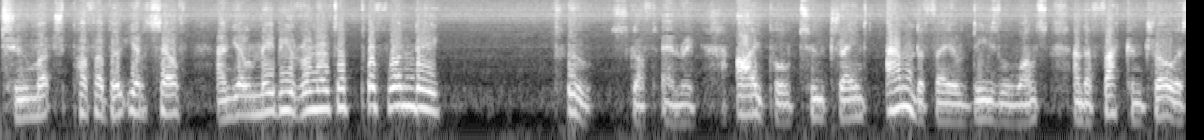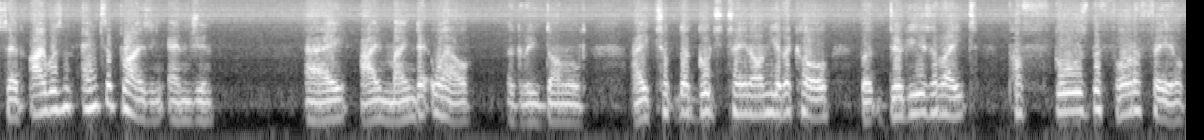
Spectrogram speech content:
Too much puff about yourself, and you'll maybe run out of puff one day. Pooh, scoffed Henry. I pulled two trains and a failed diesel once, and the Fat Controller said I was an enterprising engine. Aye, I mind it well, agreed Donald. I took the goods train on, you recall, but Dougie is right. Puff goes before a fail.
